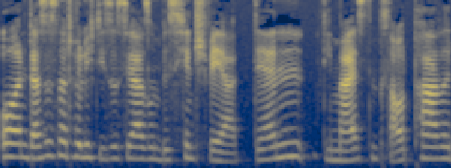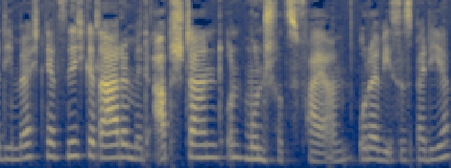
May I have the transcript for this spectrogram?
Und das ist natürlich dieses Jahr so ein bisschen schwer, denn die meisten Brautpaare, die möchten jetzt nicht gerade mit Abstand und Mundschutz feiern. Oder wie ist es bei dir?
